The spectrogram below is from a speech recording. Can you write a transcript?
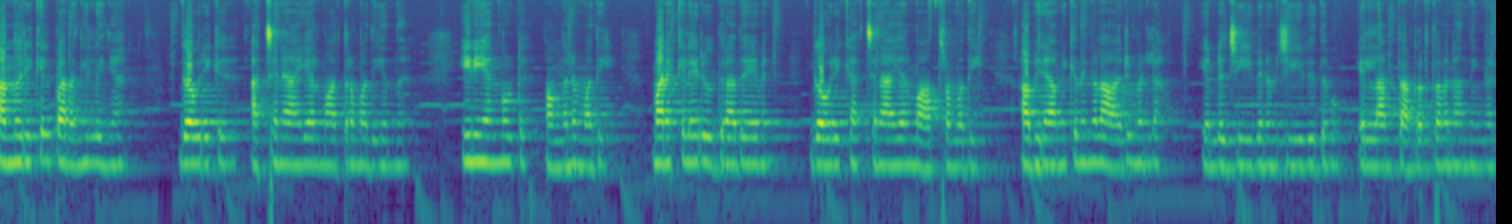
അന്നൊരിക്കൽ പറഞ്ഞില്ലേ ഞാൻ? ഗൗരിക്ക് അച്ഛനായാൽ മാത്രം മതിയെന്ന്. ഇനി അങ്ങോട്ട് അങ്ങനെ മതി. മനക്കിലെ രുദ്രദേവൻ ഗൗരിക്ക് അച്ഛനായാൽ മാത്രം മതി. അഭിരാമിക്ക് നിങ്ങൾ ആരുമല്ല. എന്റെ ജീവനും ജീവിതവും എല്ലാം തകർത്തവനാ നിങ്ങൾ.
